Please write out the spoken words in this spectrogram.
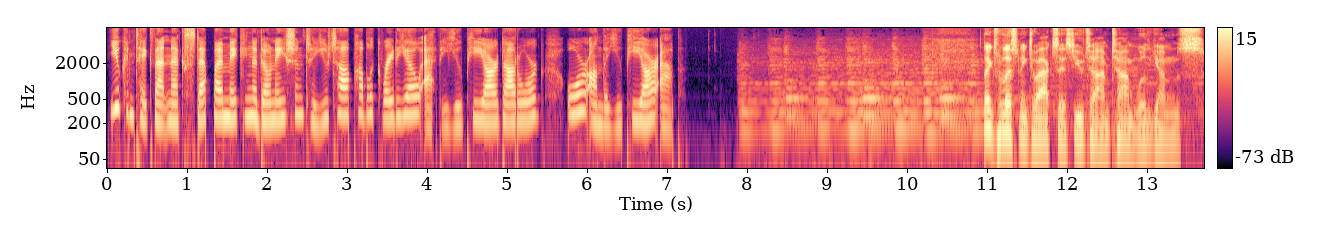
You can take that next step by making a donation to Utah Public Radio at upr.org or on the UPR app. Thanks for listening to Access Utah. I'm Tom Williams.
